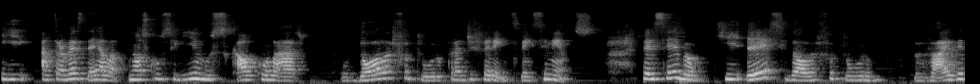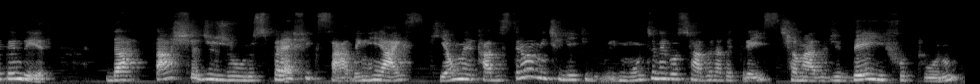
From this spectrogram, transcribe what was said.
E através dela, nós conseguimos calcular o dólar futuro para diferentes vencimentos. Percebam que esse dólar futuro vai depender da taxa de juros pré-fixada em reais, que é um mercado extremamente líquido e muito negociado na B3, chamado de DI futuro,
